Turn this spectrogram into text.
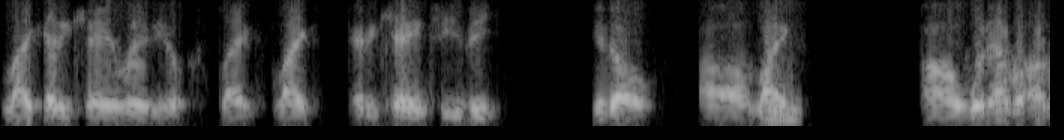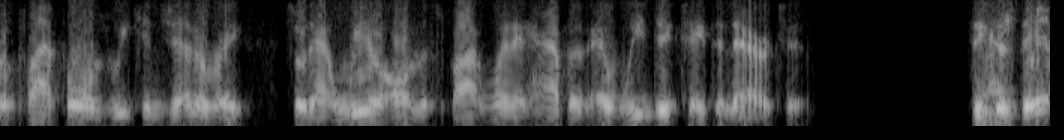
like Eddie Caine Radio, like like Eddie Caine TV, you know, uh, like uh, whatever other platforms we can generate, so that we're on the spot when it happens and we dictate the narrative. Because Right. they've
